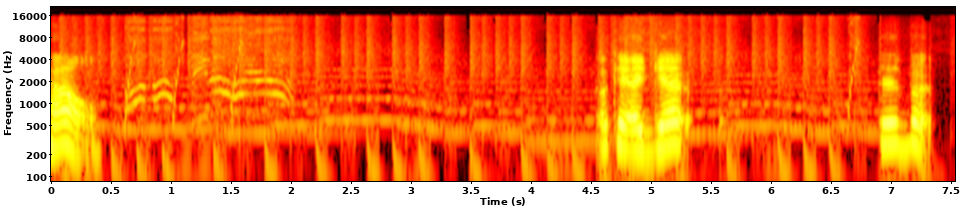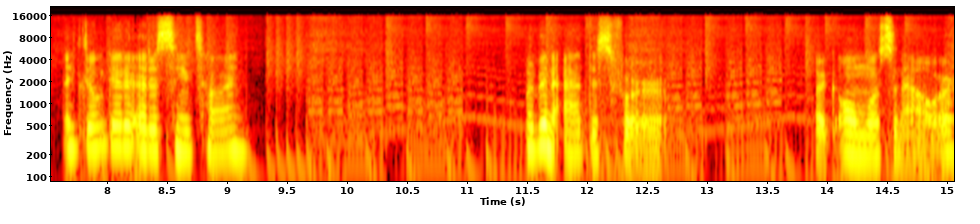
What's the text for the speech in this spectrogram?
How? Okay, I get it, but I don't get it at the same time. I've been at this for like almost an hour.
